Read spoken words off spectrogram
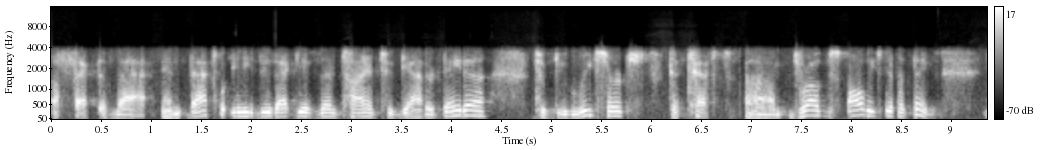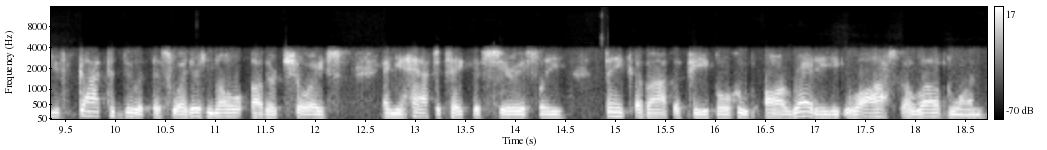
effect of that. And that's what you need to do. That gives them time to gather data, to do research, to test um, drugs, all these different things. You've got to do it this way. There's no other choice, and you have to take this seriously. Think about the people who've already lost a loved one.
